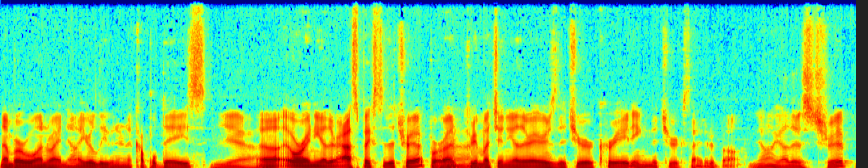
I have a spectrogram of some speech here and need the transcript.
number one right now. You're leaving in a couple days. Yeah. uh, or any other aspects to the trip, or Yeah. pretty much any other areas that you're creating that you're excited about. no, yeah, this trip,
